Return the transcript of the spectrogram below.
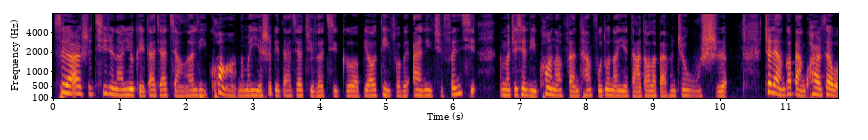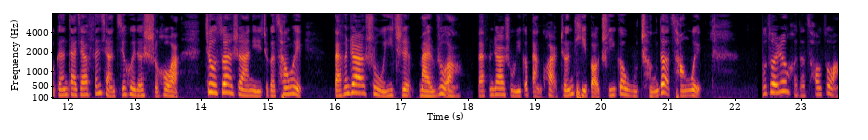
四月二十七日呢，又给大家讲了锂矿啊，那么也是给大家举了几个标的作为案例去分析。那么这些锂矿呢，反弹幅度呢也达到了百分之五十。这两个板块，在我跟大家分享机会的时候啊，就算是啊你这个仓位百分之二十五一只买入啊，百分之二十五一个板块，整体保持一个五成的仓位，不做任何的操作啊，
